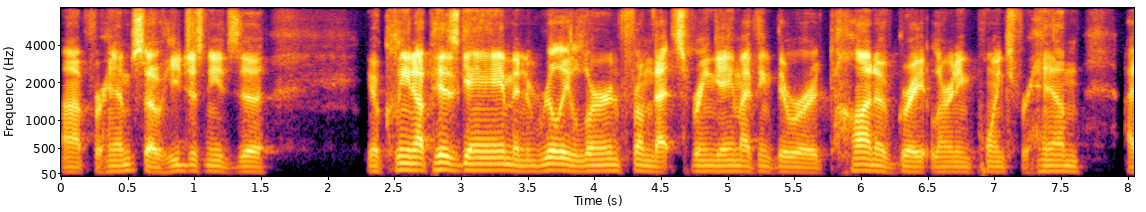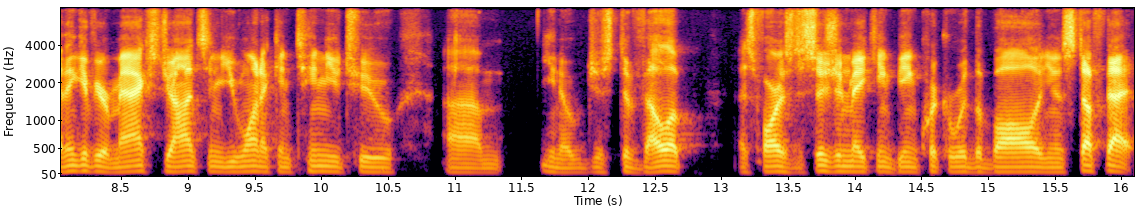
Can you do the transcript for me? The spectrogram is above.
uh, for him. So he just needs to you know, clean up his game and really learn from that spring game. I think there were a ton of great learning points for him. I think if you're Max Johnson, you want to continue to, um, you know, just develop as far as decision making, being quicker with the ball, you know, stuff that,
